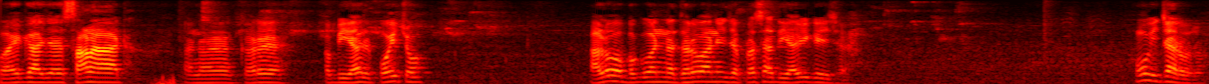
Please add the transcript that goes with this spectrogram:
વાગ્યા છે સાડા આઠ અને ઘરે અભી હાલ પહોંચ્યો. હાલો, ભગવાનને ધરવાની જે પ્રસાદી આવી ગઈ છે. હું વિચારો છો.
